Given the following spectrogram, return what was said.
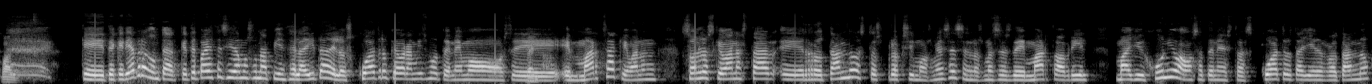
Vale. Que te quería preguntar, ¿qué te parece si damos una pinceladita de los cuatro que ahora mismo tenemos eh, en marcha, que van, son los que van a estar eh, rotando estos próximos meses, en los meses de marzo, abril, mayo y junio? Vamos a tener estos cuatro talleres rotando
